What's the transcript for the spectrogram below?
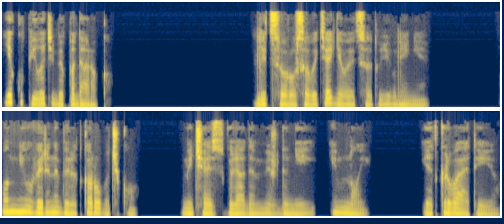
я купила тебе подарок. Лицо Роса вытягивается от удивления. Он неуверенно берет коробочку, мечась взглядом между ней и мной, и открывает ее.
